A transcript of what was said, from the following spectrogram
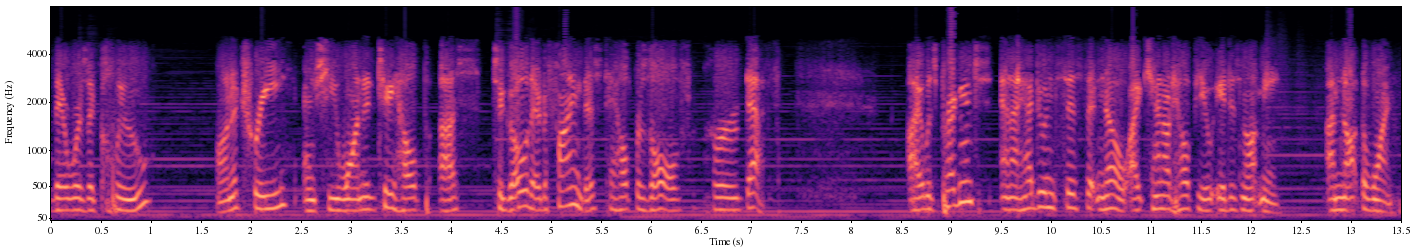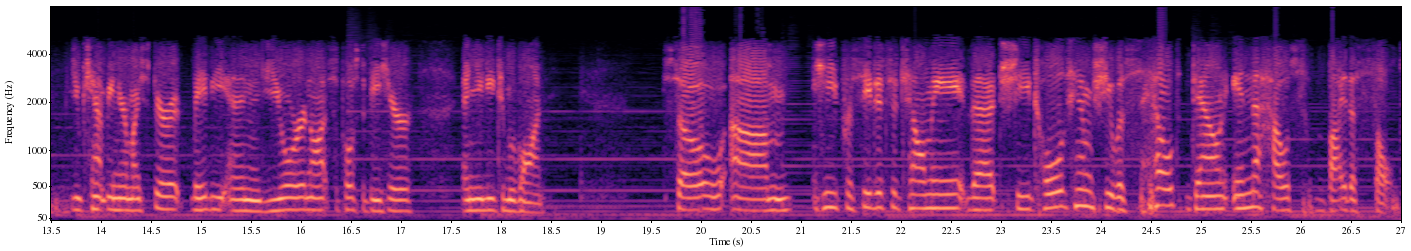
there was a clue on a tree, and she wanted to help us to go there to find this to help resolve her death. I was pregnant, and I had to insist that no, I cannot help you. It is not me. I'm not the one. You can't be near my spirit, baby, and you're not supposed to be here, and you need to move on. So um, he proceeded to tell me that she told him she was held down in the house by the salt.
